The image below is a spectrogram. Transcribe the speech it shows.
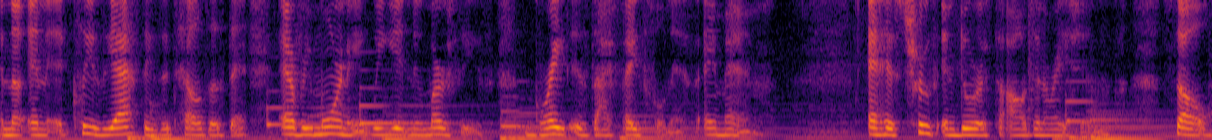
In, in Ecclesiastes, it tells us that every morning we get new mercies. Great is thy faithfulness. Amen. And his truth endures to all generations. So,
